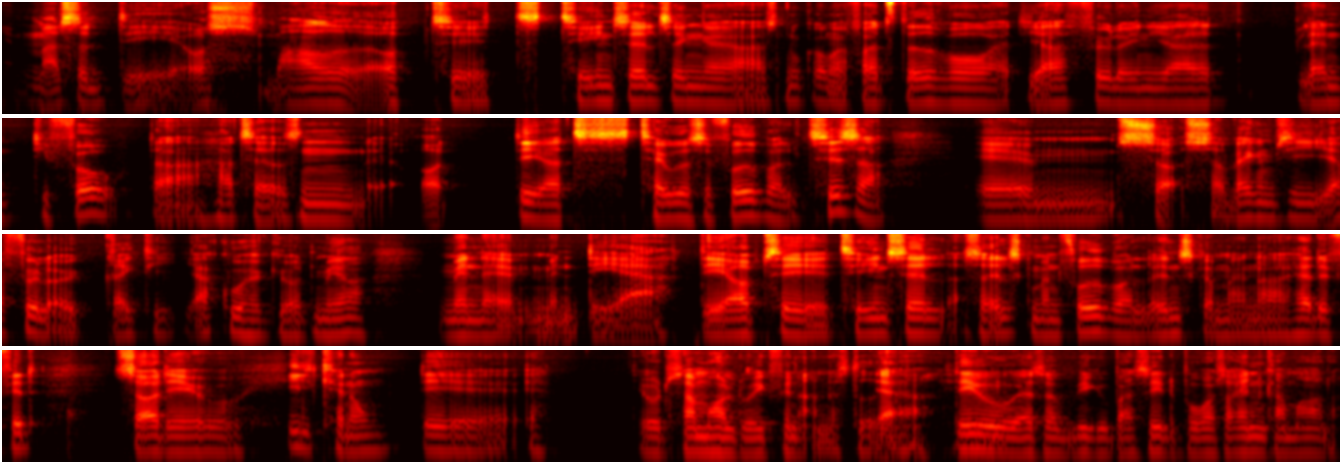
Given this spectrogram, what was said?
Jamen altså, det er også meget op til, til en selv, tænker jeg. Altså, nu kommer jeg fra et sted, hvor at jeg føler egentlig, at jeg er blandt de få, der har taget sådan, og det at tage ud og se fodbold til sig. Øhm, så, så hvad kan man sige, jeg føler jo ikke rigtigt, jeg kunne have gjort mere. Men, øh, men det, er, det er op til, til en selv. Altså elsker man fodbold, elsker man at have det fedt, så er det jo helt kanon. Det, øh, ja. Det er jo et sammenhold, du ikke finder andre steder. Ja. Ja. Det er jo, altså, vi kan jo bare se det på vores egne kammerater.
